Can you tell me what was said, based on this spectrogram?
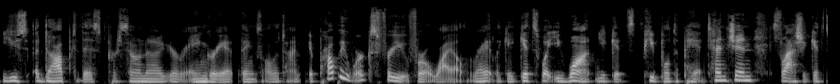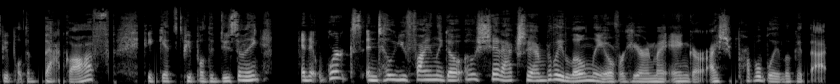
you adopt this persona, you're angry at things all the time. It probably works for you for a while, right? Like it gets what you want. It gets people to pay attention, slash, it gets people to back off. It gets people to do something. And it works until you finally go, oh shit, actually, I'm really lonely over here in my anger. I should probably look at that,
